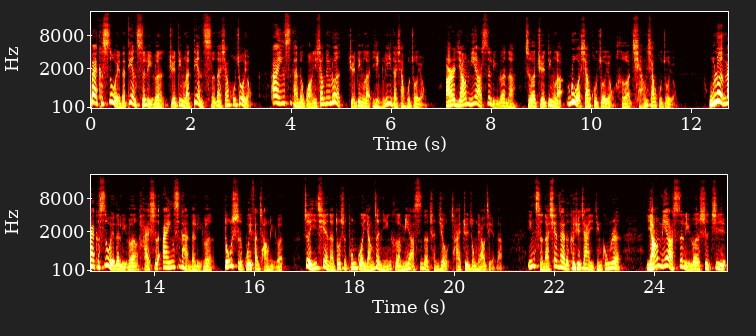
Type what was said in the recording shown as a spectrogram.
麦克斯韦的电磁理论决定了电磁的相互作用，爱因斯坦的广义相对论决定了引力的相互作用，而杨米尔斯理论呢，则决定了弱相互作用和强相互作用。无论麦克斯韦的理论还是爱因斯坦的理论，都是规范场理论。这一切呢，都是通过杨振宁和米尔斯的成就才最终了解的。因此呢，现在的科学家已经公认。杨米尔斯理论是继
